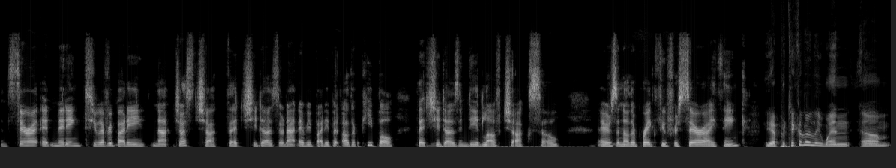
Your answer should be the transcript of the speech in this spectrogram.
And Sarah admitting to everybody, not just Chuck, that she does, or not everybody, but other people, that she does indeed love Chuck. So there's another breakthrough for Sarah, I think. Yeah, particularly when um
